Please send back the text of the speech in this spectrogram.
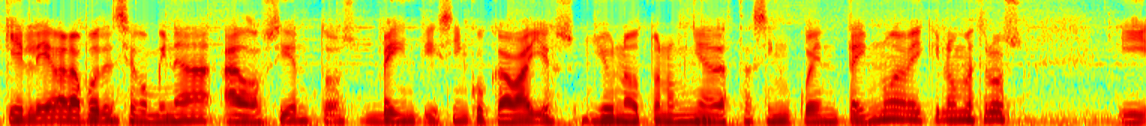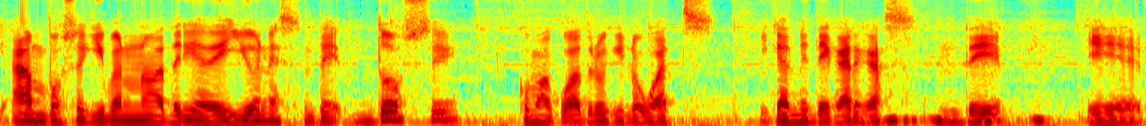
que eleva la potencia combinada a 225 caballos y una autonomía de hasta 59 kilómetros. Y ambos equipan una batería de iones de 12,4 kilowatts y que admite cargas de eh,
